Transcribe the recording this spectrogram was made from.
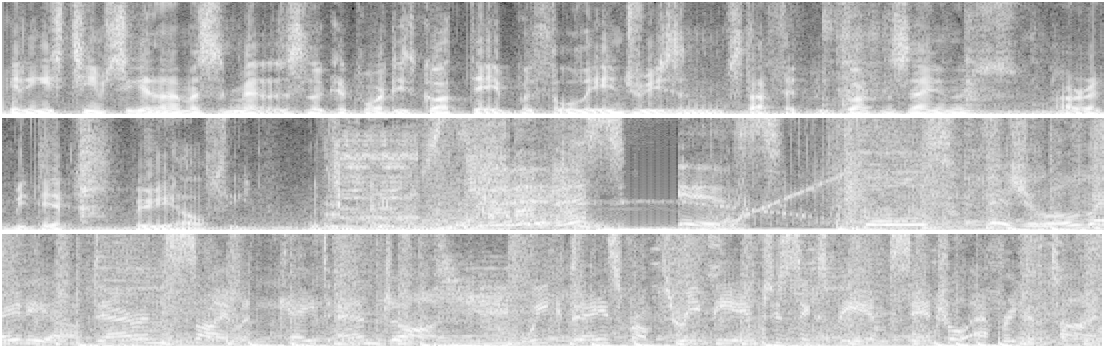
Getting his teams together, I must admit, let's look at what he's got there with all the injuries and stuff that we've got and saying our rugby depth very healthy, This is Ballz Visual Radio. Darren, Simon, Kate, and John. Weekdays from 3 p.m. to 6 p.m. Central African Time.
